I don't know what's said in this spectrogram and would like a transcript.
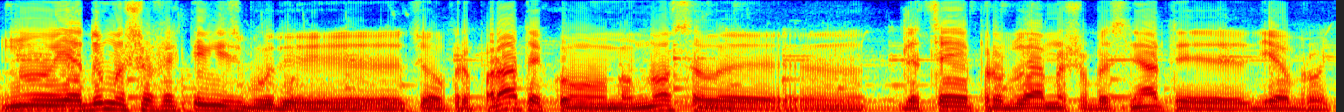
Ну, я думаю, що ефективність буде е, цього препарату, якого ми вносили е, для цієї проблеми, щоб зняти діабродь.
